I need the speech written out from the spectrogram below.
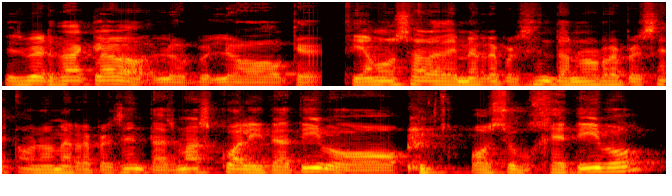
Es verdad, claro, lo, que decíamos ahora de me representa o no, representa, o no me representa es más cualitativo o, subjetivo,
